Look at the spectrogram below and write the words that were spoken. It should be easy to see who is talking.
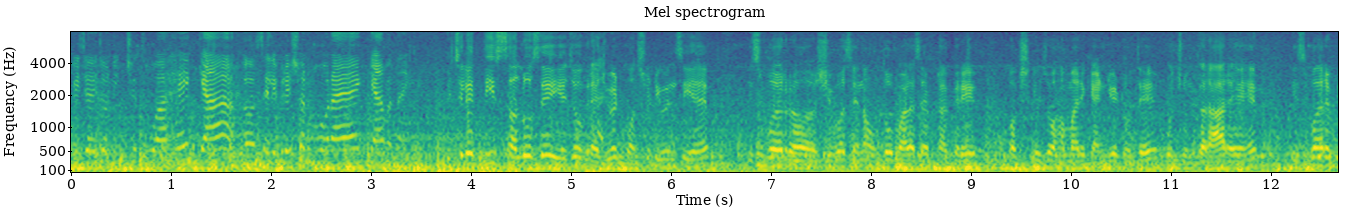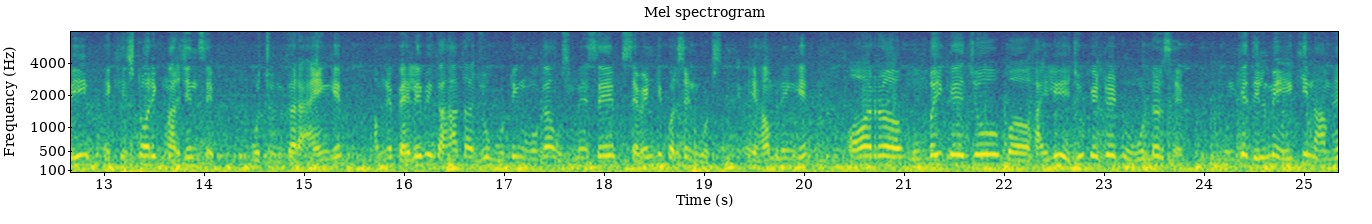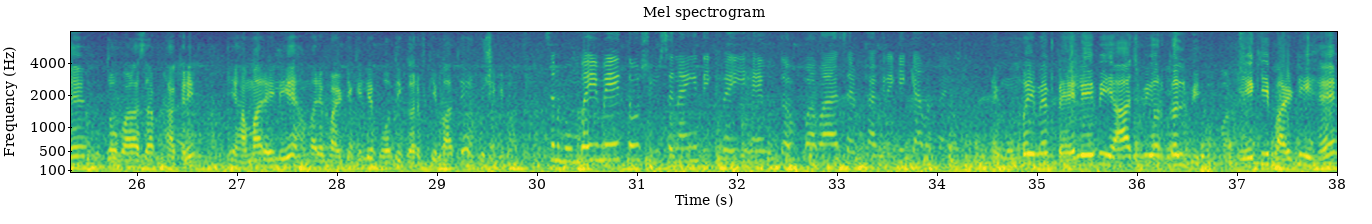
Speaker 1: विजय जो निश्चित हुआ है, क्या सेलिब्रेशन हो रहा है, क्या बताएँगे?
Speaker 2: पिछले 30 सालों से ये जो ग्रेजुएट कॉन्स्टिट्यूएंसी है, इस पर शिवसेना उद्धव बाला साहेब ठाकरे पक्ष के जो हमारे कैंडिडेट होते हैं, वो चुनकर आ रहे हैं। इस बार भी एक हिस्टोरिक मार्जिन से वो चुनकर आएँगे। हमने पहले भी कहा था, जो वोटिंग होगा, उसमें से 70 परसेंट वोट्स ये हम लेंगे। और मुंबई के जो हाईली एजुकेटेड वोटर्स हैं, उनके दिल में एक ही नाम है उद्धव बाला साहब ठाकरे। ये हमारे लिए हमारे पार्टी के लिए बहुत ही गर्व की बात है और खुशी की बात है।
Speaker 1: सर मुंबई में तो शिवसेना ही दिख रही है उद्धव बाबा साहेब ठाकरे की क्या बताएँगे
Speaker 2: मुंबई में पहले भी आज भी और कल भी एक ही पार्टी है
